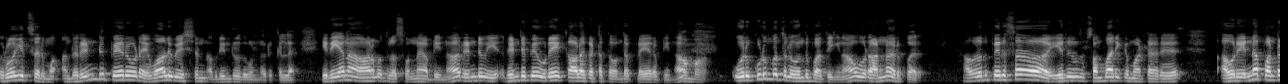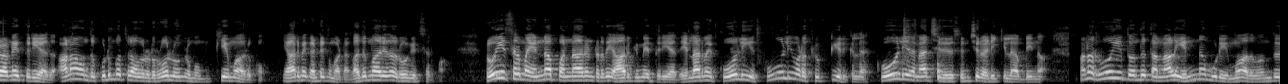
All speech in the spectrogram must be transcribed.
ரோஹித் சர்மா அந்த ரெண்டு பேரோட எவாலுவேஷன் அப்படின்றது ஒன்று இருக்குல்ல. இதை ஏன் நான் ஆரம்பத்துல சொன்னேன் அப்படின்னா ரெண்டு ரெண்டு பேர் ஒரே காலகட்டத்தை வந்த பிளேயர் அப்படின்னா ஒரு குடும்பத்துல வந்து பாத்தீங்கன்னா ஒரு அண்ணன் இருப்பார். அவர் வந்து பெருசா எதுவும் சம்பாதிக்க மாட்டாரு. அவர் என்ன பண்றாருனே தெரியாது. ஆனா அந்த குடும்பத்துல அவரோட ரோல் வந்து ரொம்ப முக்கியமா இருக்கும். யாருமே கண்டுக்க மாட்டாங்க. அது மாதிரி தான் ரோஹித் சர்மா. ரோஹித் சர்மா என்ன பண்ணாருன்றது யாருக்குமே தெரியாது. எல்லாருமே கோலி கோலியோட 50 இருக்குல்ல. கோலி எதனாச்சும் செஞ்சுரி அடிக்கல அப்படின்னா. ஆனா ரோஹித் வந்து தன்னால என்ன முடியுமோ அதை வந்து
